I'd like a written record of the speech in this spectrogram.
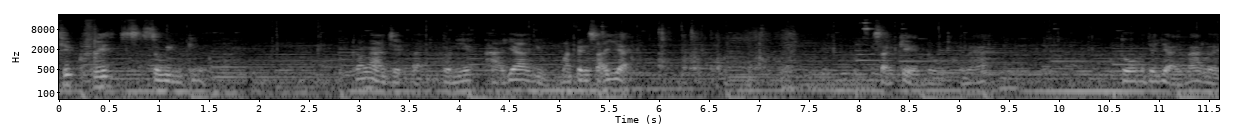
ทิกฟิสสวิงกิ้งก็งานเจ็บแบบตัวนี้หายากอยู่ มันเป็นไซส์ใหญ่ สังเกตดูเห็นไหมฮะ ตัวมันจะใหญ่มากเลย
